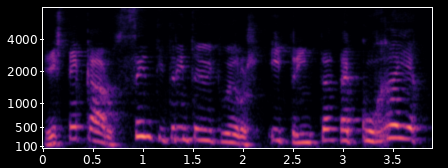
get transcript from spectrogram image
este é caro, 138,30€. A correia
